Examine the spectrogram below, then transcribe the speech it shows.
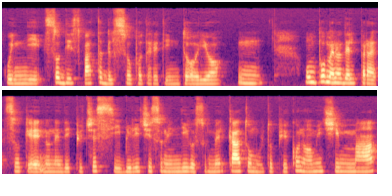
quindi soddisfatta del suo potere tintorio. Mm, un po' meno del prezzo che non è dei più accessibili, ci sono indigo sul mercato molto più economici ma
